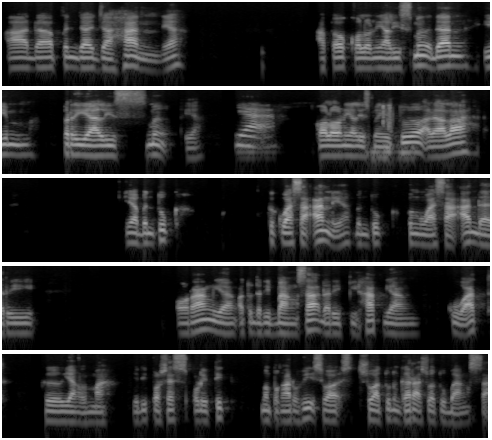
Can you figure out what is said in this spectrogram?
Ada penjajahan ya. Atau kolonialisme dan imperialisme ya. Ya. Kolonialisme itu adalah ya bentuk kekuasaan ya, bentuk penguasaan dari orang yang atau dari bangsa, dari pihak yang kuat ke yang lemah. Jadi proses politik mempengaruhi suatu negara, suatu bangsa.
